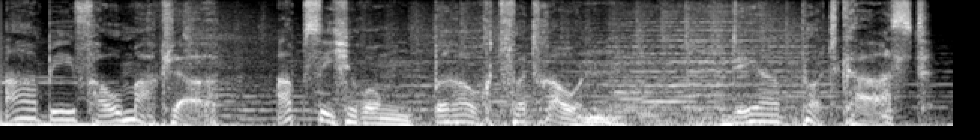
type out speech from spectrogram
ABV Makler. Absicherung braucht Vertrauen. Der Podcast.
